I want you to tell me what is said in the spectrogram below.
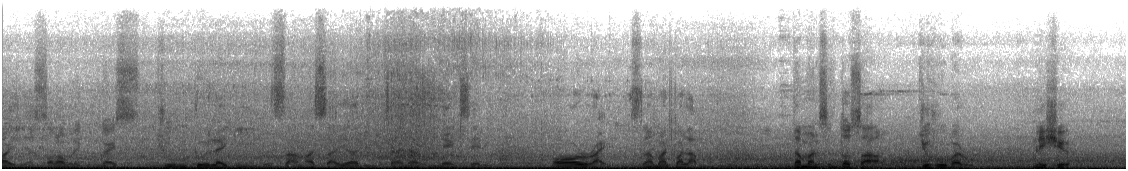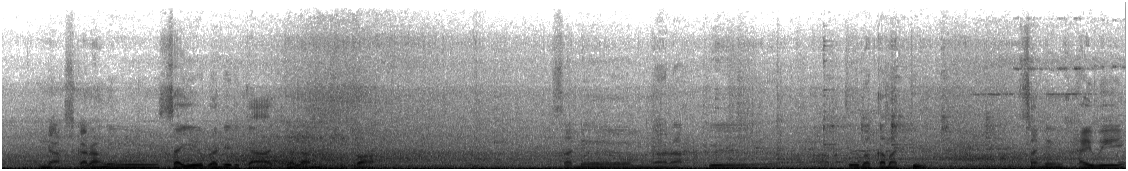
Hai, Assalamualaikum guys Jumpa lagi bersama saya di channel Next Seri Alright, selamat malam Taman Sentosa, Johor Bahru, Malaysia Nah, sekarang ni saya berada dekat Jalan Sutra. Sana mengarah ke ke Bakar Batu. Sana highway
